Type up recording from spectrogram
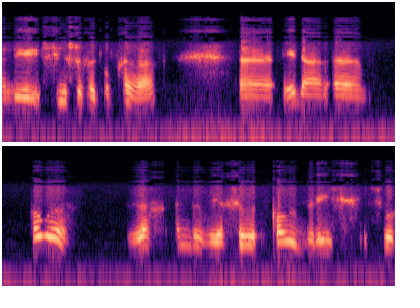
en die suurstof het opgeraak, uh het daar 'n uh, koue lug in beweeg so koud bries so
